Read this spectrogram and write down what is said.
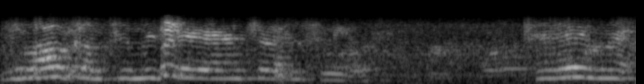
Welcome to Mr. Aaron Jones Wheels. Today we're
